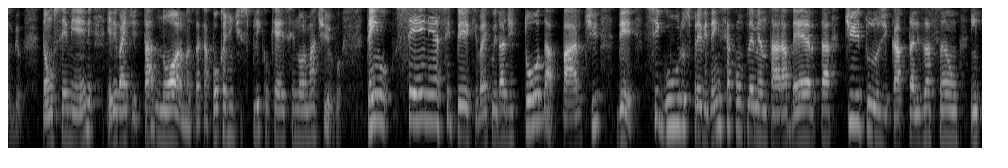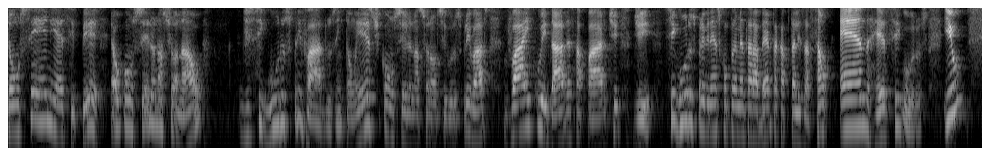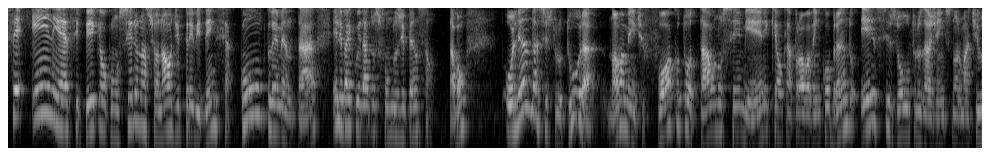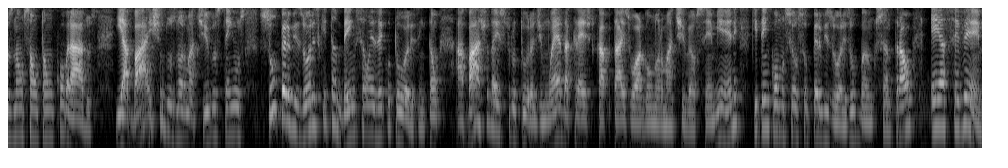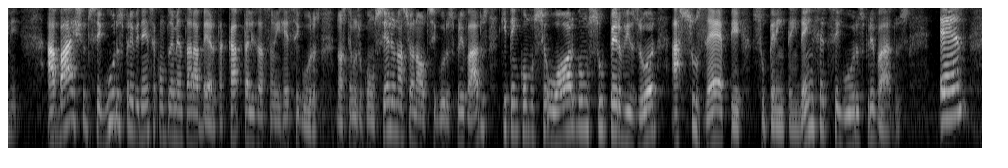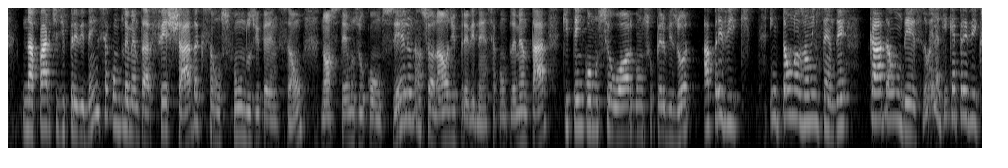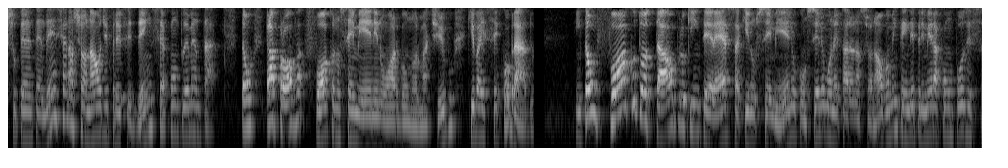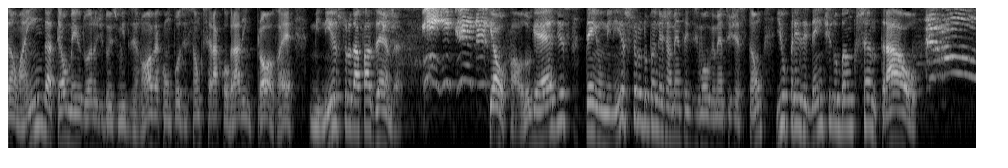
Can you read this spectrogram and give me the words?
Então o CMN ele vai ditar normas. Daqui a pouco a gente explica o que é esse normativo. Tem o CNSP, que vai cuidar de toda a parte de seguros, previdência complementar aberta, títulos de capitalização. Então o CNSP é o Conselho Nacional de seguros privados. Então, este Conselho Nacional de Seguros Privados vai cuidar dessa parte de seguros, previdência complementar aberta, capitalização e resseguros. E o CNSP, que é o Conselho Nacional de Previdência Complementar, ele vai cuidar dos fundos de pensão, tá bom? Olhando essa estrutura, novamente, foco total no CMN, que é o que a prova vem cobrando. Esses outros agentes normativos não são tão cobrados. E abaixo dos normativos tem os supervisores que também são executores. Então, abaixo da estrutura de moeda, crédito, capitais, o órgão normativo é o CMN, que tem como seus supervisores o Banco Central e a CVM. Abaixo de seguros, previdência complementar aberta, capitalização e resseguros, nós temos o Conselho Nacional de Seguros Privados, que tem como seu órgão supervisor a SUSEP, Superintendência de Seguros Privados. And na parte de previdência complementar fechada, que são os fundos de pensão, nós temos o Conselho Nacional de Previdência Complementar, que tem como seu órgão supervisor a Previc. Então nós vamos entender cada um desses. William, o que é Previc? Superintendência Nacional de Previdência Complementar. Então, para a prova, foco no CMN, no órgão normativo, que vai ser cobrado. Então, foco total para o que interessa aqui no CMN, o Conselho Monetário Nacional. Vamos entender primeiro a composição. Ainda até o meio do ano de 2019, a composição que será cobrada em prova é Ministro da Fazenda, que é o Paulo Guedes, tem o Ministro do Planejamento e Desenvolvimento e Gestão e o Presidente do Banco Central.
